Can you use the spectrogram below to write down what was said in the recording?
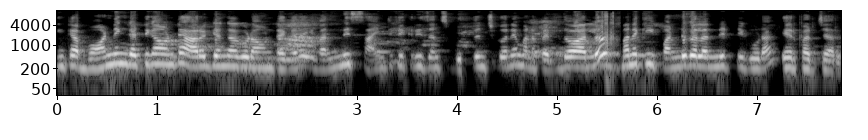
ఇంకా బాండింగ్ గట్టిగా ఉంటే ఆరోగ్యంగా కూడా ఉంటాయి కదా. ఇవన్నీ సైంటిఫిక్ రీజన్స్ గుర్తుంచుకొని మన పెద్దవాళ్ళు మనకి ఈ పండుగలన్నిటిని కూడా ఏర్పరిచారు.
